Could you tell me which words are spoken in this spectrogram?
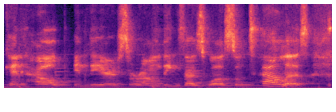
can help in their surroundings as well. So tell us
